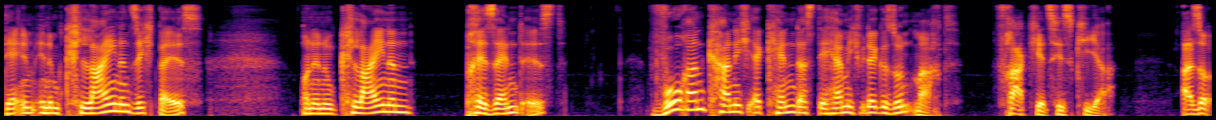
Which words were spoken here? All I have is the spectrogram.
der in, in einem Kleinen sichtbar ist und in einem Kleinen präsent ist. Woran kann ich erkennen, dass der Herr mich wieder gesund macht? fragt jetzt Hiskia. Also,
